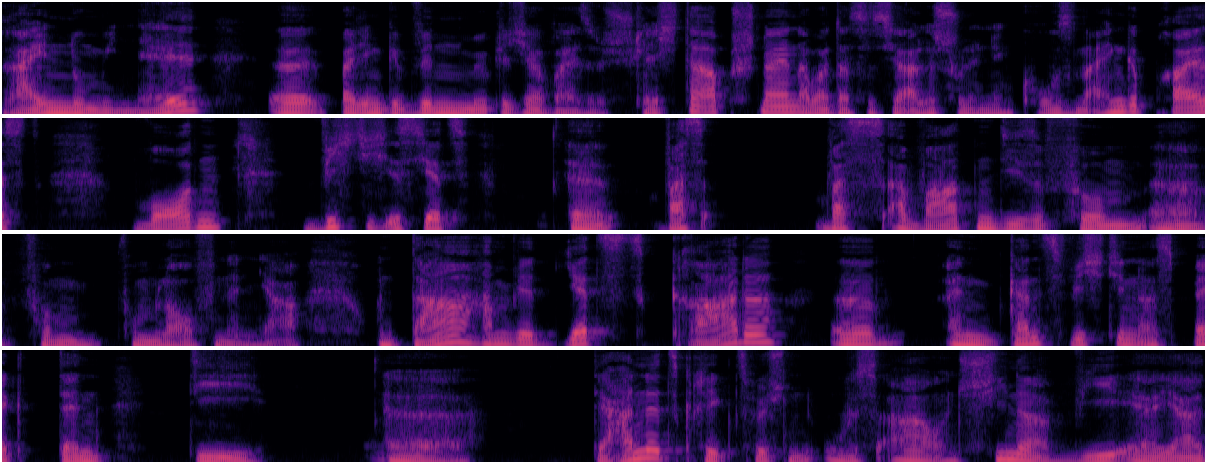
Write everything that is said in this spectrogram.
rein nominell äh, bei den Gewinnen möglicherweise schlechter abschneiden, aber das ist ja alles schon in den Kursen eingepreist worden. Wichtig ist jetzt, äh, was was erwarten diese Firmen äh, vom, vom laufenden Jahr? Und da haben wir jetzt gerade äh, einen ganz wichtigen Aspekt, denn die, äh, der Handelskrieg zwischen USA und China, wie er ja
